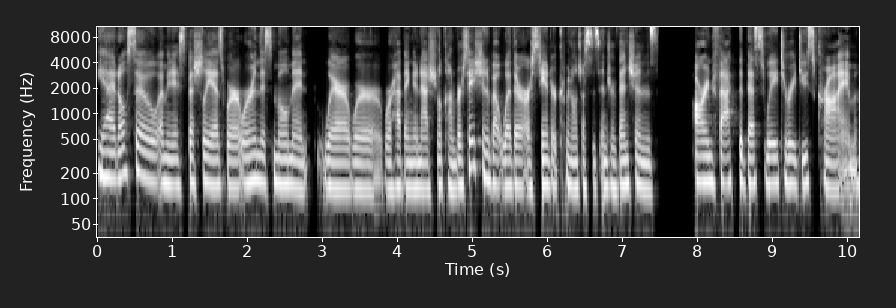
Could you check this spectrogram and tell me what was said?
Yeah, it also, I mean, especially as we're we're in this moment where we're we're having a national conversation about whether our standard criminal justice interventions are in fact the best way to reduce crime.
